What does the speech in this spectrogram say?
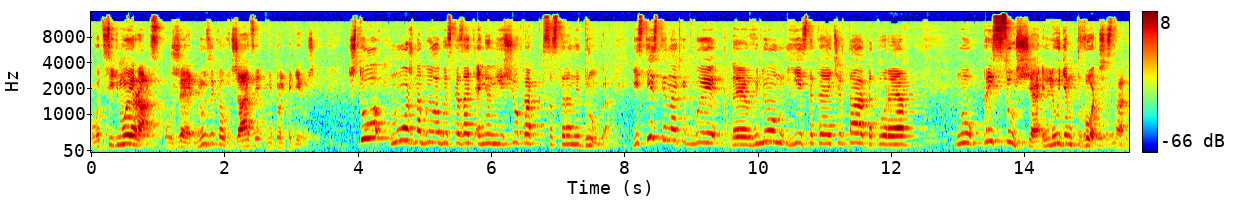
вот седьмой раз уже мюзикл в джазе «Не только девушки». Что можно было бы сказать о нем еще как со стороны друга? Естественно, как бы э, в нем есть такая черта, которая ну, присуща людям творчества.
